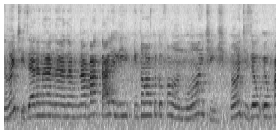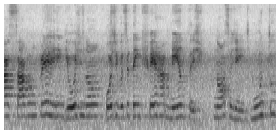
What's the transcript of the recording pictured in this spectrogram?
antes era na, na, na, na, batalha ali. Então é o que eu tô falando. Antes, antes eu, eu passava um perrengue. Hoje não. Hoje você tem ferramentas. Nossa, gente, muito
